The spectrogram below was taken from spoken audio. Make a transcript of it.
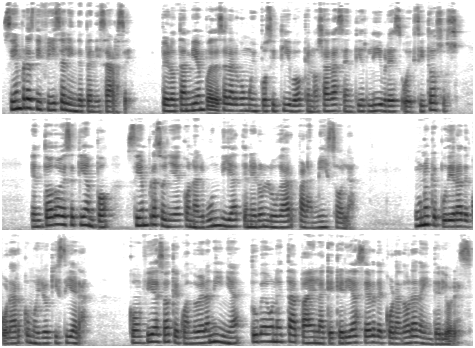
Siempre es difícil independizarse, pero también puede ser algo muy positivo que nos haga sentir libres o exitosos. En todo ese tiempo siempre soñé con algún día tener un lugar para mí sola uno que pudiera decorar como yo quisiera. Confieso que cuando era niña tuve una etapa en la que quería ser decoradora de interiores.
